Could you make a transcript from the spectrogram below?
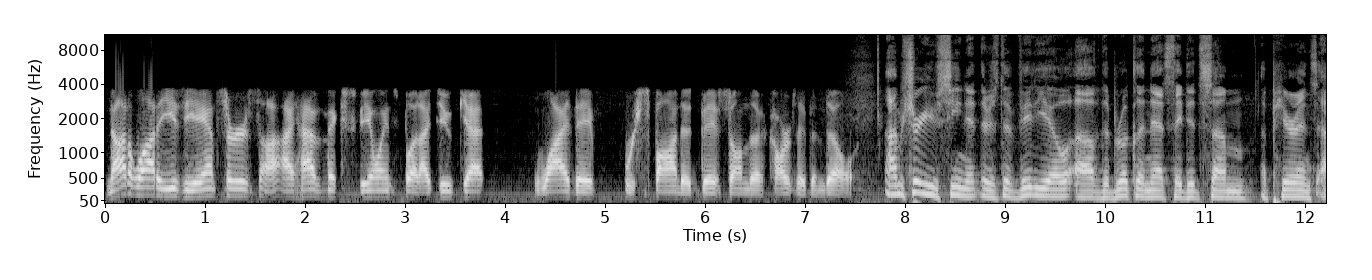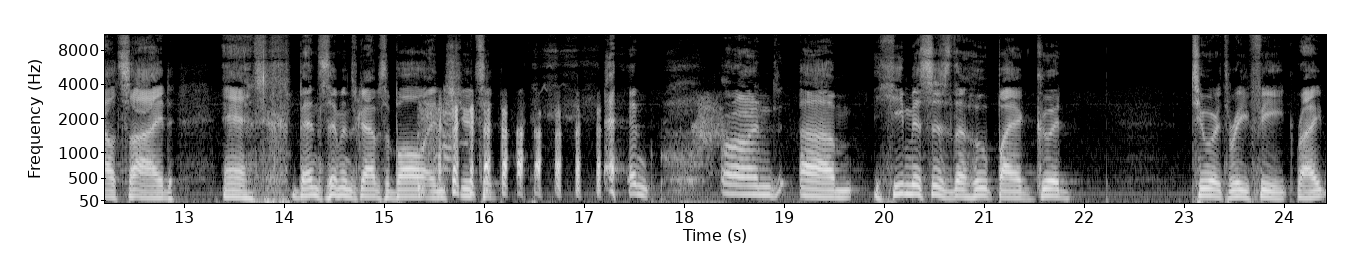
not a lot of easy answers. I have mixed feelings, but I do get why they've responded based on the cards they've been dealt. I'm sure you've seen it. There's the video of the Brooklyn Nets. They did some appearance outside, and Ben Simmons grabs the ball and shoots it, and and um, he misses the hoop by a good two or three feet, right?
